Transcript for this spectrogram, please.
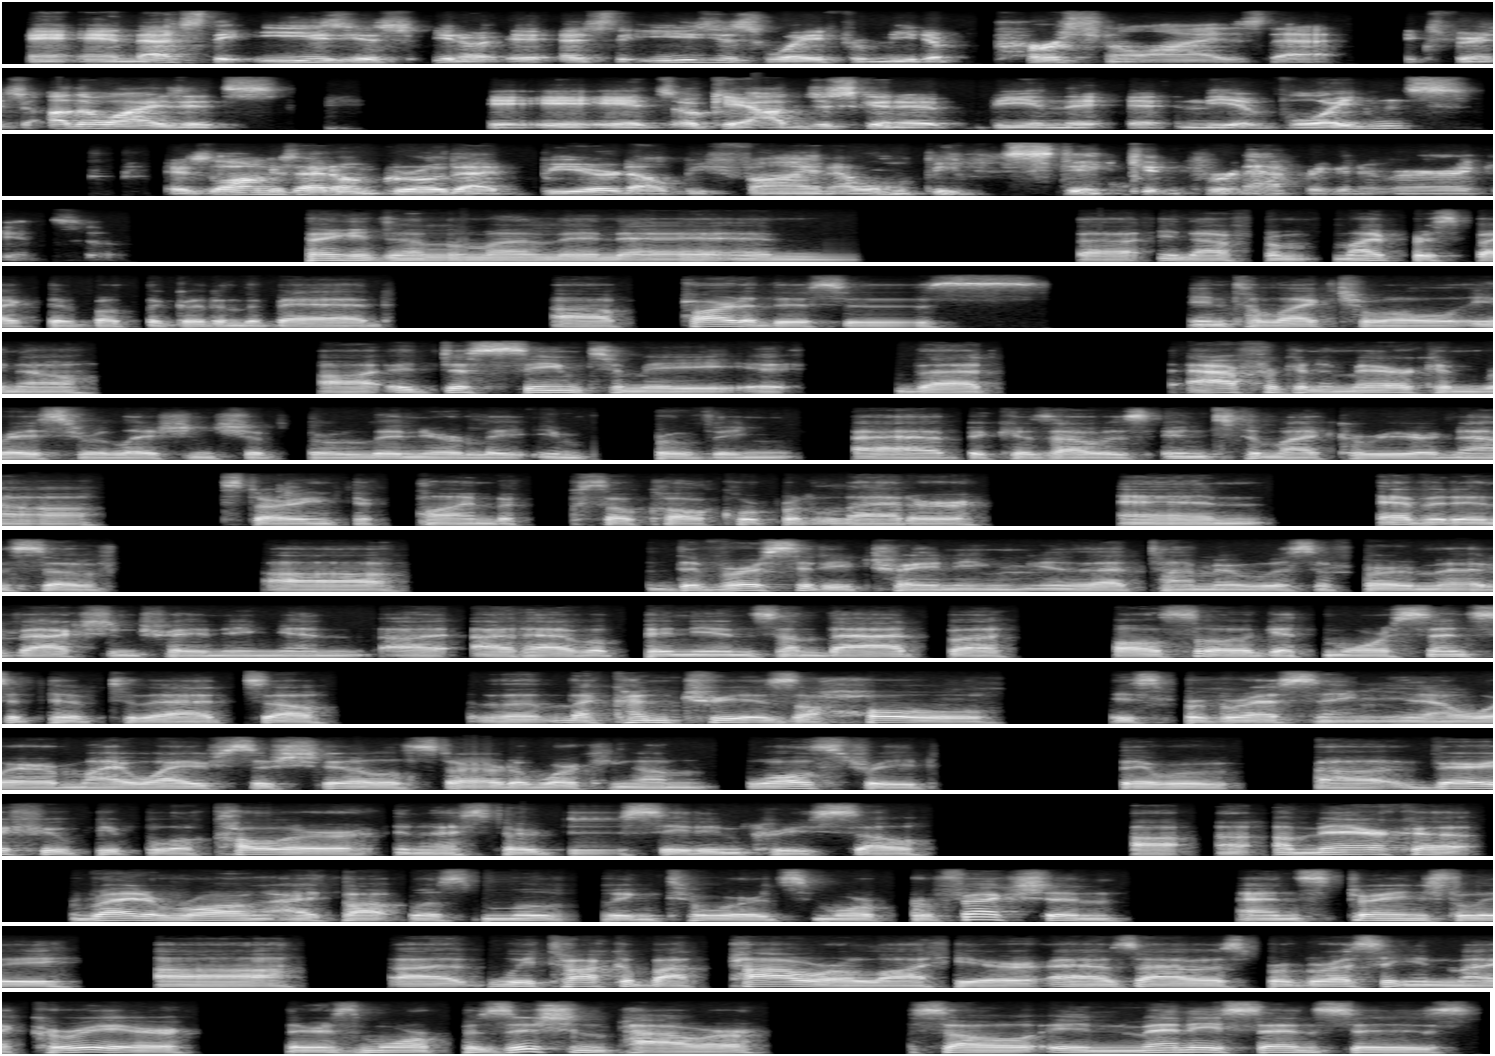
And, and that's the easiest, you know, it, it's the easiest way for me to personalize that experience. Otherwise, it's it, it, it's okay. I'm just going to be in the in the avoidance. As long as I don't grow that beard, I'll be fine. I won't be mistaken for an African American. So, thank you, gentlemen. And and uh, you know, from my perspective, both the good and the bad, uh, part of this is intellectual. You know, uh, it just seemed to me it, that African American race relationships are linearly improving uh, because I was into my career now, starting to climb the so called corporate ladder, and evidence of uh, diversity training. At that time, it was affirmative action training, and I, would have opinions on that, but also get more sensitive to that. So the, the country as a whole is progressing. You know, where my wife Sushil started working on Wall Street, there were uh, very few people of color, and I started to see it increase. So, uh, uh, America, right or wrong, I thought was moving towards more perfection. And strangely, uh, uh, we talk about power a lot here. As I was progressing in my career, there's more position power. So, in many senses,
